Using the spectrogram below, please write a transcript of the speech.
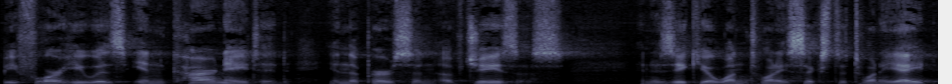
before he was incarnated in the person of Jesus in Ezekiel 126 to 28,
